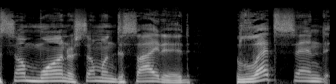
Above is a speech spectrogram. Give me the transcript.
someone or someone decided let's send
